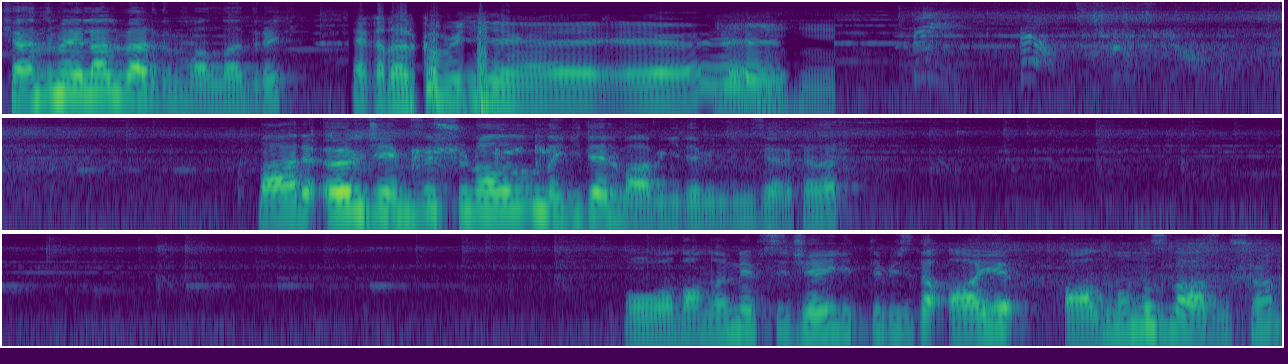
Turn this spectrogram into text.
Kendime helal verdim vallahi direkt. Ne kadar komik. Bari öleceğimize şunu alalım da gidelim abi gidebildiğimiz yere kadar. O adamların hepsi C'ye gitti. Biz de A'yı almamız lazım şu an.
